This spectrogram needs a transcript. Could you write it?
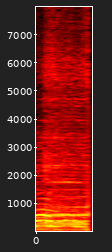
学到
